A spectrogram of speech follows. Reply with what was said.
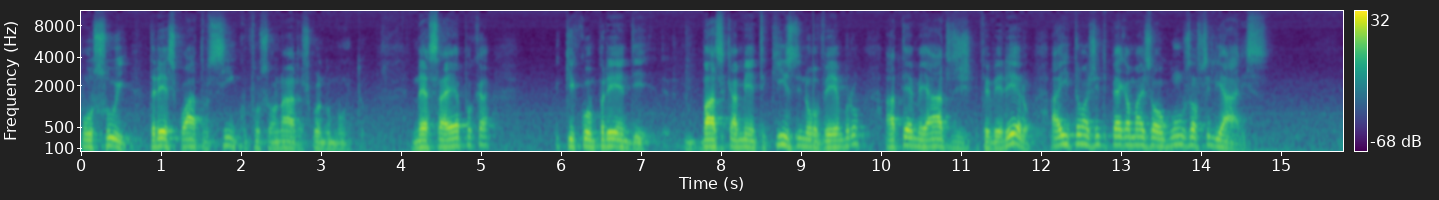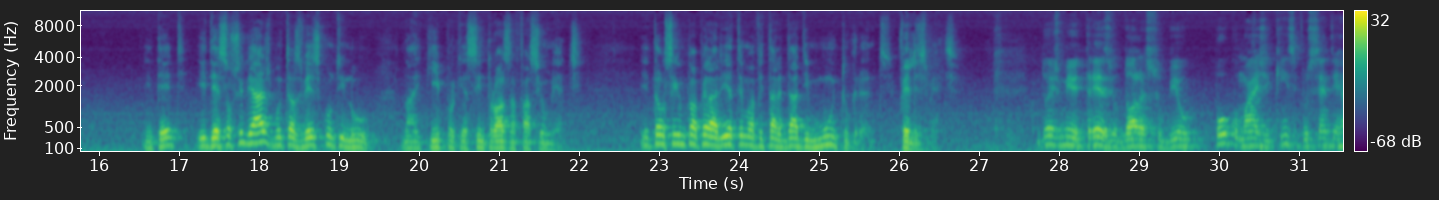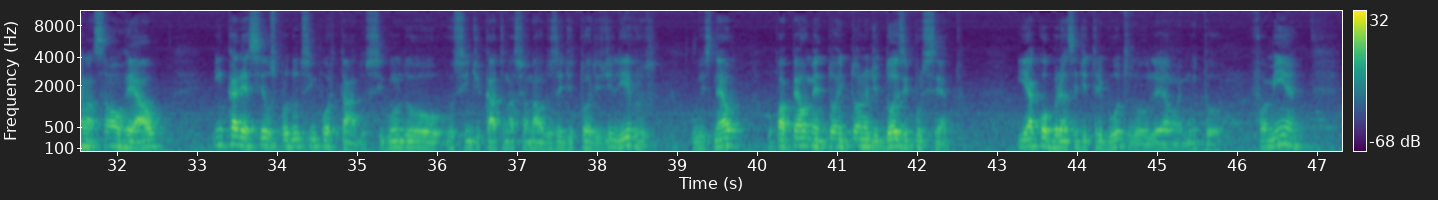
possui 3, 4, 5 funcionários, quando muito. Nessa época, que compreende basicamente 15 de novembro até meados de fevereiro, aí então a gente pega mais alguns auxiliares. Entende? E desses auxiliares, muitas vezes continuam na equipe porque se entrosa facilmente. Então, o segmento de papelaria tem uma vitalidade muito grande, felizmente. Em 2013, o dólar subiu pouco mais de 15% em relação ao real encarecer os produtos importados. Segundo o Sindicato Nacional dos Editores de Livros, o SNEL, o papel aumentou em torno de 12%. E a cobrança de tributos, o leão é muito fominha,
